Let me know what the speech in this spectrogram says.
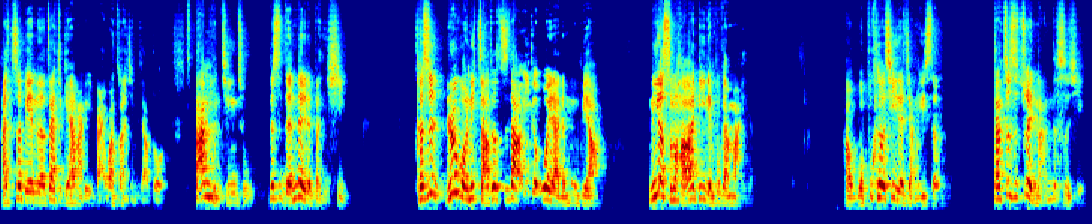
还是这边呢再去给他买个一百万，赚的钱比较多？答案很清楚，那是人类的本性。可是如果你早就知道一个未来的目标，你有什么好在低点不敢买的？好，我不客气的讲一声，但这是最难的事情，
